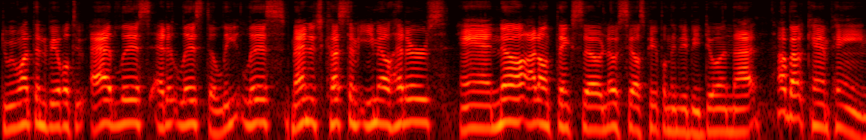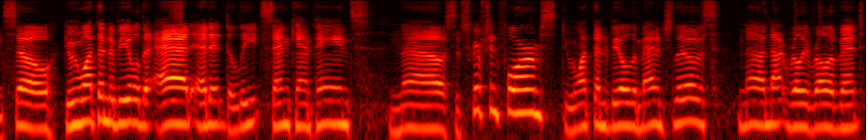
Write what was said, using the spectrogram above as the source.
do we want them to be able to add lists, edit lists, delete lists, manage custom email headers? And no, I don't think so. No salespeople need to be doing that. How about campaigns? So do we want them to be able to add, edit, delete, send campaigns? No. Subscription forms? Do we want them to be able to manage those? No, not really relevant.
